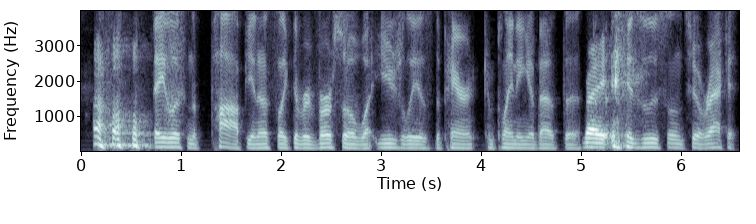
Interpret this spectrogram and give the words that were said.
oh. they listen to pop. You know, it's like the reversal of what usually is the parent complaining about the right. kids listening to a racket.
